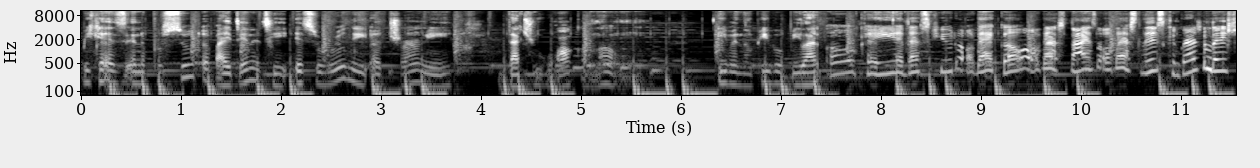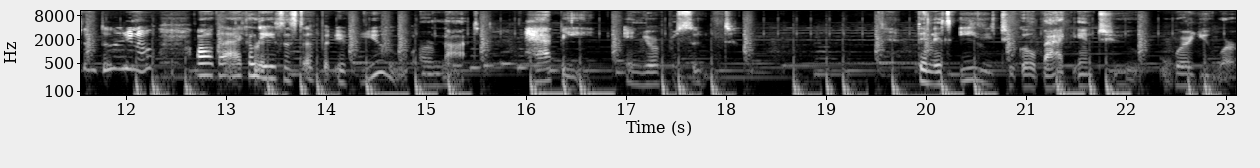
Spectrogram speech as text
because in the pursuit of identity, it's really a journey that you walk alone. Even though people be like, oh, okay, yeah, that's cute. Oh, that go. Oh, that's nice. Oh, that's this. Congratulations. You know, all the accolades and stuff. But if you are not happy in your pursuit, then it's easy to go back into where you were.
